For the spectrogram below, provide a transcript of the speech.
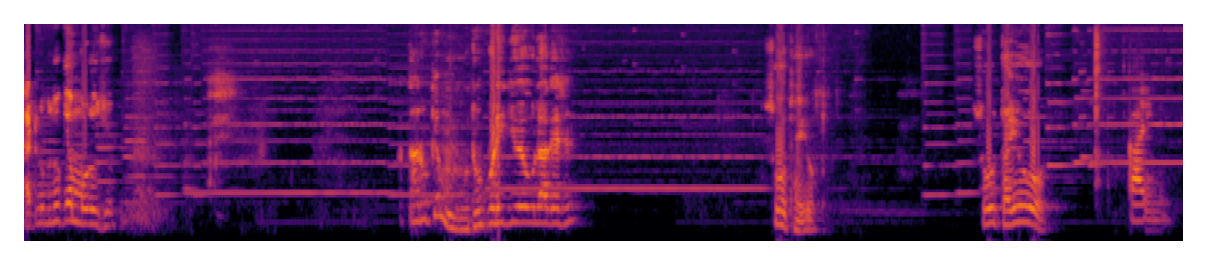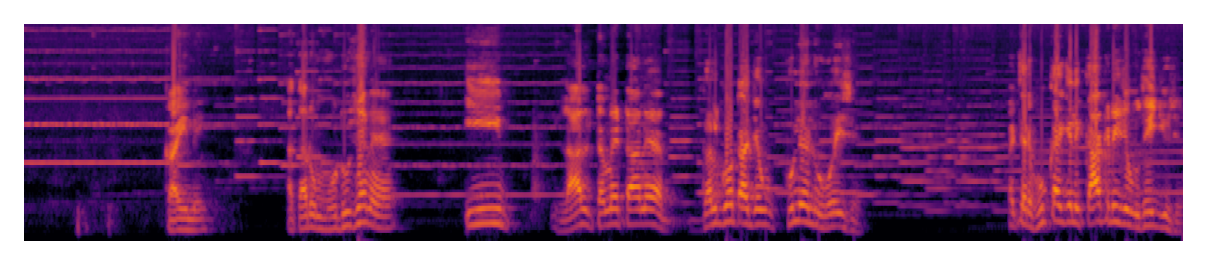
આટલું બધું કેમ મોડું છું તારું કેમ મોઢું પડી ગયું એવું લાગે છે? શું થયું? શું થયું? કાંઈ નહીં. કાંઈ નહીં. આ તારું મોઢું છે ને એ લાલ ટમેટા ને ગલગોટા જેવું ફૂલેલું હોય છે. અત્યારે હુકાઈ ગયેલી કાકડી જેવું થઈ ગયું છે.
